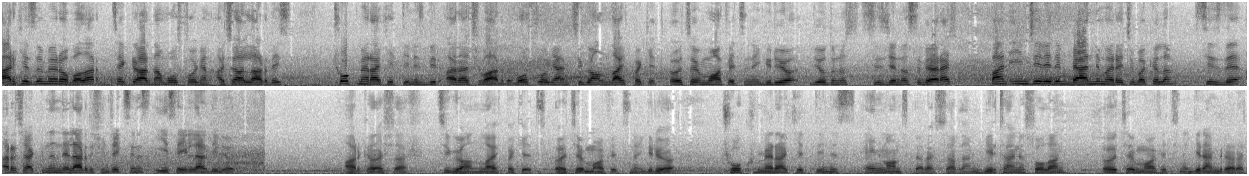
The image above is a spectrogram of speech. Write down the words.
Herkese merhabalar. Tekrardan Volkswagen Acarlar'dayız. Çok merak ettiğiniz bir araç vardı. Volkswagen Tiguan Life Paket ÖTV muhabbetine giriyor diyordunuz. Sizce nasıl bir araç? Ben inceledim, beğendim aracı. Bakalım siz de araç hakkında neler düşüneceksiniz? İyi seyirler diliyorum. Arkadaşlar Tiguan Life Paket ÖTV muhabbetine giriyor. Çok merak ettiğiniz en mantıklı araçlardan bir tanesi olan ÖTV muhabbetine giren bir araç.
